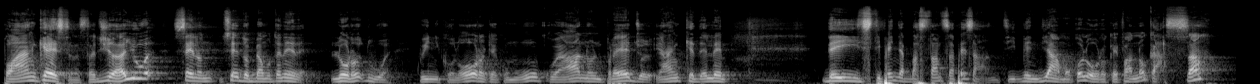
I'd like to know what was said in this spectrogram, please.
può anche essere la strategia della Juve se, non, se dobbiamo tenere loro due, quindi coloro che comunque hanno il pregio e anche delle, dei stipendi abbastanza pesanti, vendiamo coloro che fanno cassa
